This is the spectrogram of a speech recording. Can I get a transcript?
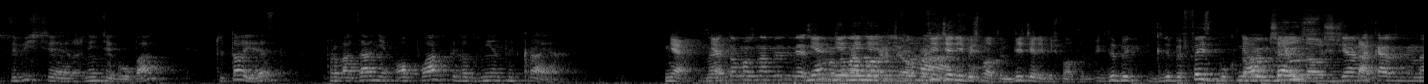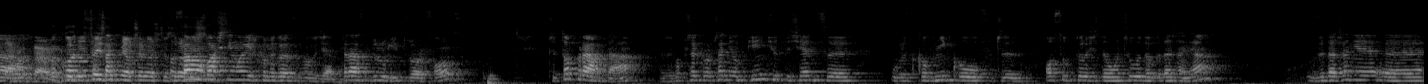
rzeczywiście rżnięcie głupa, czy to jest wprowadzanie opłat w tych rozwiniętych krajach. Nie, Nie, nie. to można by, wiesz, Nie, to nie, nie, nie, nie. Wiedzielibyśmy o tym, wiedzielibyśmy o tym. I gdyby, gdyby Facebook To miał był czelność, news na tak, każdym Tak, portalu. dokładnie. gdyby Facebook miał czelność to, To zrobić, samo właśnie moi koledzy powiedziałem. Teraz drugi, true or false. Czy to prawda, że po przekroczeniu 5000 użytkowników czy osób, które się dołączyły do wydarzenia, wydarzenie e,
